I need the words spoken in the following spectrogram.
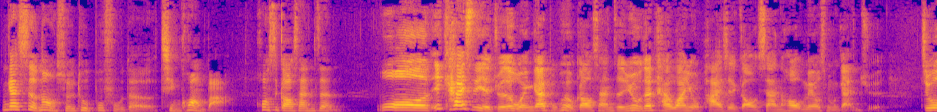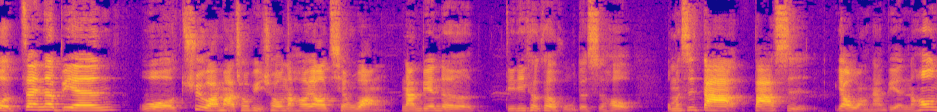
应该是有那种水土不服的情况吧？或是高山症，我一开始也觉得我应该不会有高山症，因为我在台湾有爬一些高山，然后没有什么感觉。结果在那边，我去完马丘比丘，然后要前往南边的迪迪克克湖的时候，我们是搭巴士要往南边，然后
